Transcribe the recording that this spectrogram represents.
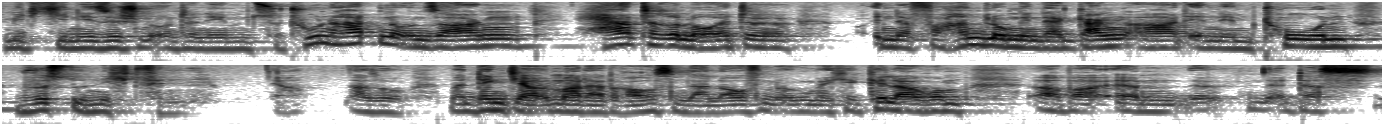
mit chinesischen Unternehmen zu tun hatten und sagen, härtere Leute in der Verhandlung, in der Gangart, in dem Ton wirst du nicht finden. Also man denkt ja immer da draußen, da laufen irgendwelche Killer rum, aber ähm, das,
